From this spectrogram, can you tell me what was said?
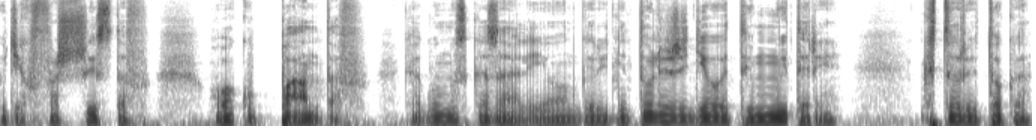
у этих фашистов, у оккупантов, как бы мы сказали. И он говорит, не то ли же делают и мытари, которые только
